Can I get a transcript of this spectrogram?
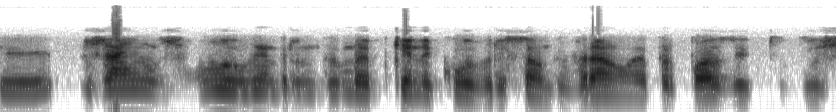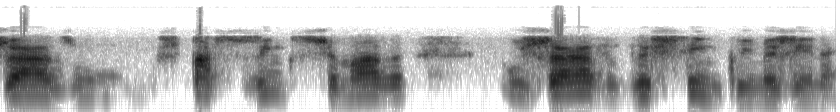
Eh, já em Lisboa lembro-me de uma pequena colaboração de verão a propósito do jazz, um espaçozinho que se chamava o jazz das cinco, imaginem.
